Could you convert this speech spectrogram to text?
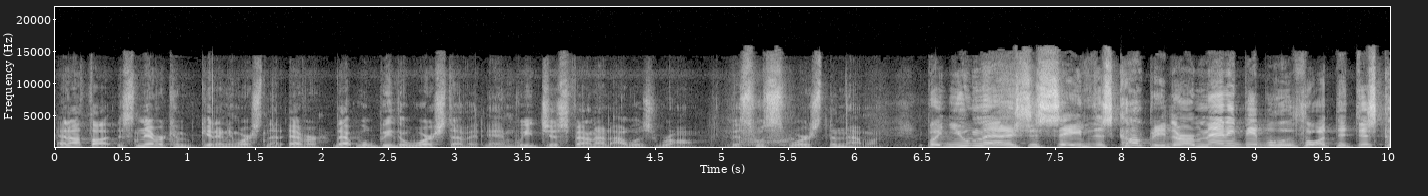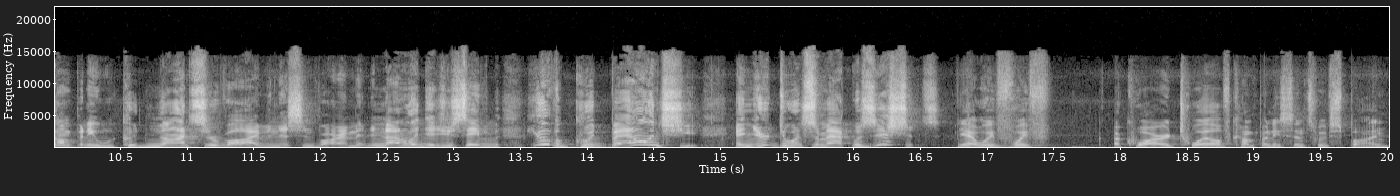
And I thought, this never can get any worse than that, ever. That will be the worst of it. And we just found out I was wrong. This was worse than that one but you managed to save this company. There are many people who thought that this company could not survive in this environment. And not only did you save it, you have a good balance sheet, and you're doing some acquisitions. Yeah, we've we've acquired 12 companies since we've spun,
